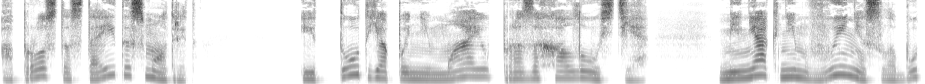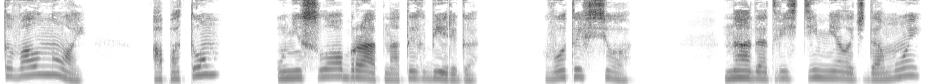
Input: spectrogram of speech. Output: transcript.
а просто стоит и смотрит. И тут я понимаю про захолустье. Меня к ним вынесло, будто волной, а потом унесло обратно от их берега. Вот и все. Надо отвезти мелочь домой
